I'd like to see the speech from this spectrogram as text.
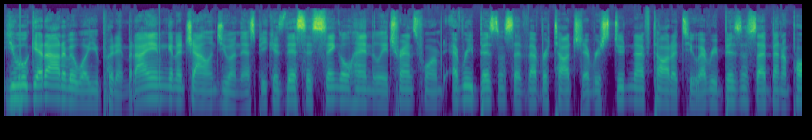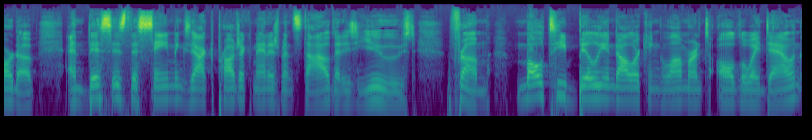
you will get out of it what you put in. But I am going to challenge you on this because this has single handedly transformed every business I've ever touched, every student I've taught it to, every business I've been a part of. And this is the same exact project management style that is used from multi billion dollar conglomerates all the way down,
